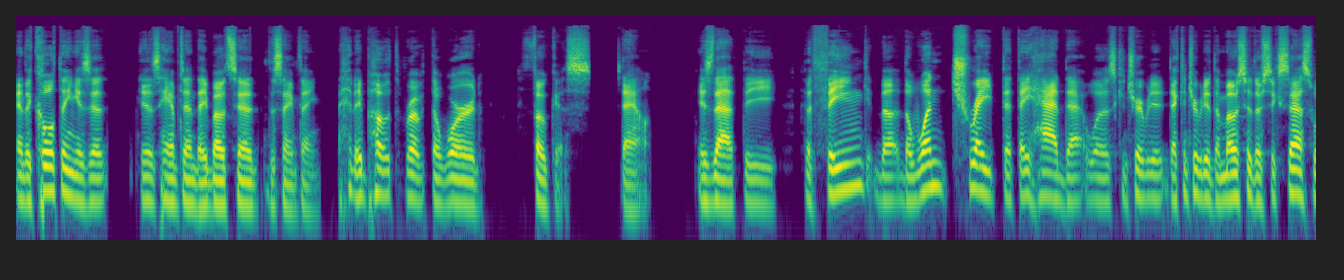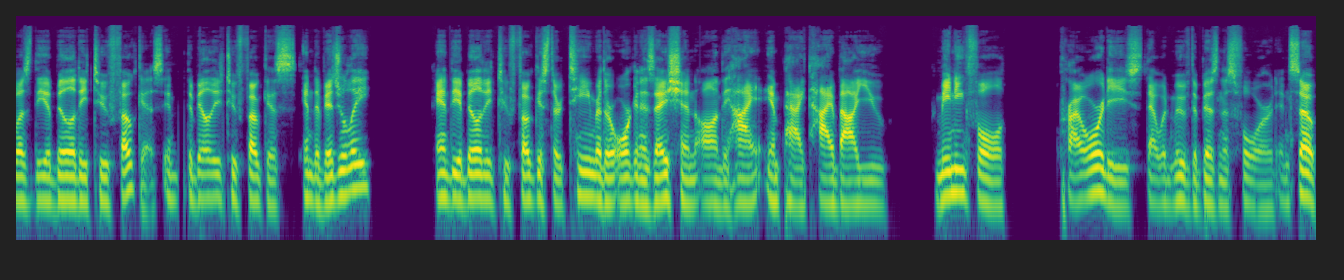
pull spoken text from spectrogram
And the cool thing is it is hampton they both said the same thing. They both wrote the word focus down. Is that the the thing the the one trait that they had that was contributed that contributed the most to their success was the ability to focus the ability to focus individually and the ability to focus their team or their organization on the high impact high value meaningful priorities that would move the business forward and so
